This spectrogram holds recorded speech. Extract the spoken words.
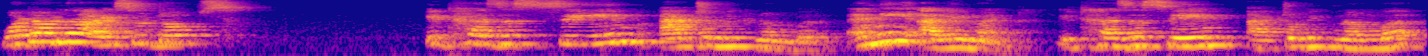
What are the isotopes? It has the same atomic number. Any element, it has the same atomic number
